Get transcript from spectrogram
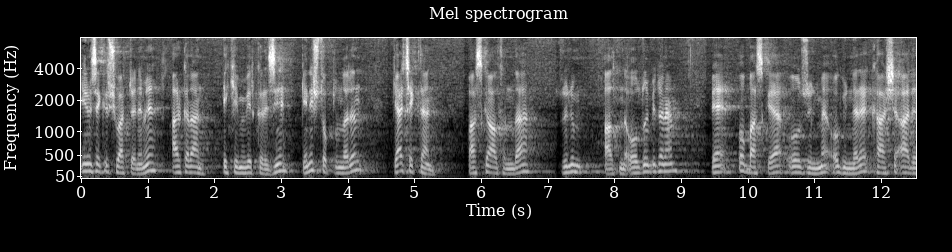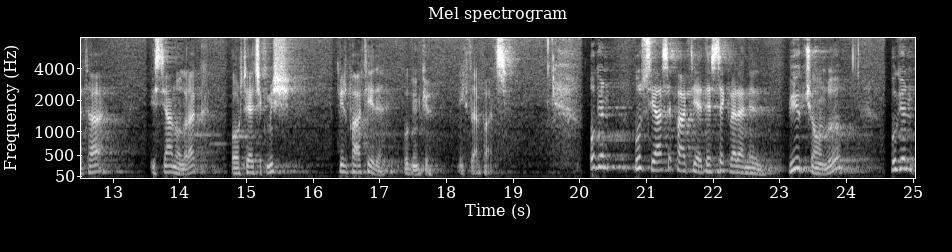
28 Şubat dönemi arkadan Ekim bir krizi geniş toplumların gerçekten baskı altında, zulüm altında olduğu bir dönem ve o baskıya, o zulme, o günlere karşı adeta isyan olarak ortaya çıkmış bir partiydi bugünkü iktidar partisi. O gün bu siyasi partiye destek verenlerin büyük çoğunluğu bugün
